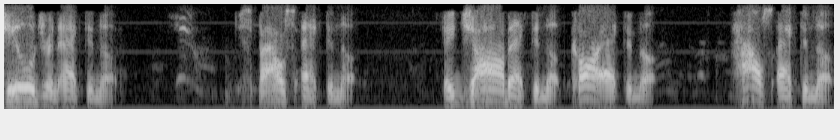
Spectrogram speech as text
children acting up, spouse acting up, a job acting up, car acting up, house acting up.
